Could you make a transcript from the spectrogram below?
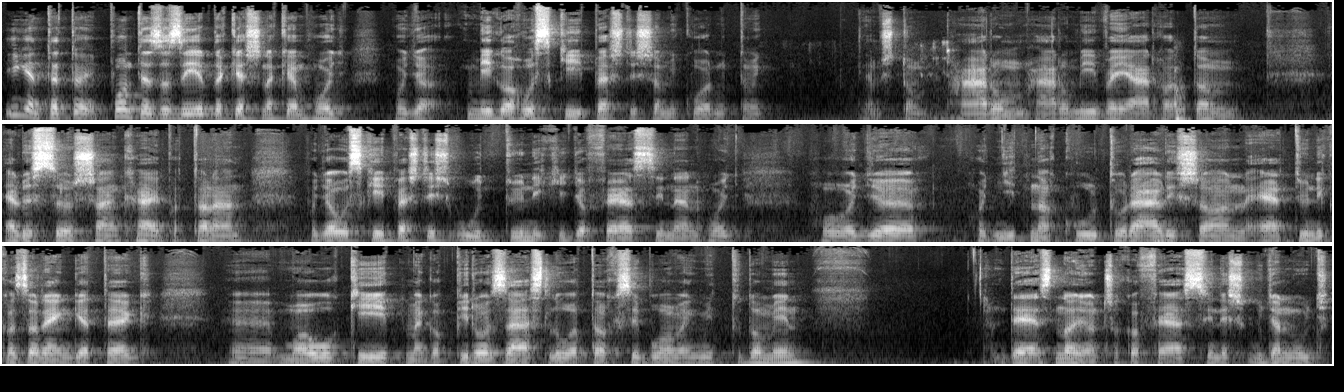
Igen, tehát pont ez az érdekes nekem, hogy, hogy a, még ahhoz képest is, amikor, mit tudom, nem is tudom, három, három éve járhattam, először Sánkhájba talán, hogy ahhoz képest is úgy tűnik így a felszínen, hogy, hogy, hogy nyitnak kulturálisan, eltűnik az a rengeteg Mao kép, meg a piros zászló a taxiból, meg mit tudom én. De ez nagyon csak a felszín, és ugyanúgy,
